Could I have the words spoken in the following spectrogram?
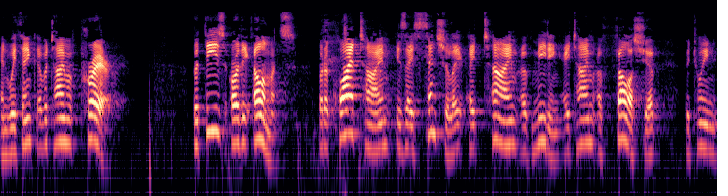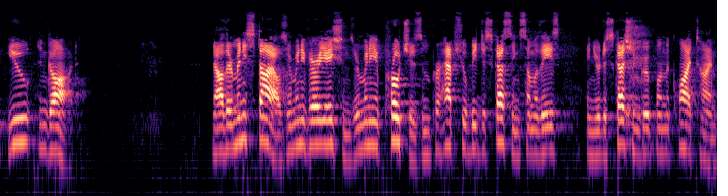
and we think of a time of prayer. But these are the elements. But a quiet time is essentially a time of meeting, a time of fellowship between you and God. Now, there are many styles, there are many variations, there are many approaches, and perhaps you'll be discussing some of these in your discussion group on the quiet time.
